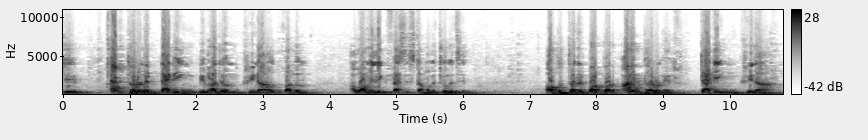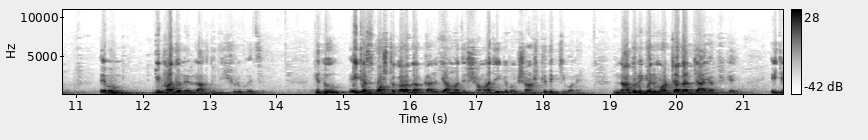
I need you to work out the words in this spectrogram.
যে এক ধরনের ট্যাগিং বিভাজন, ঘৃণা উৎপাদন আওয়ামী লীগ ফ্যাসিস্ট আমলে চলেছে। অভ্যুত্থানের পরপর আরেক ধরনের ট্যাগিং, ঘৃণা এবং বিভাজনের রাজনীতি শুরু হয়েছে। কিন্তু এইটা স্পষ্ট করা দরকার যে আমাদের সামাজিক এবং সাংস্কৃতিক জীবনে নাগরিকের মর্যাদার জায়গা থেকে এই যে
